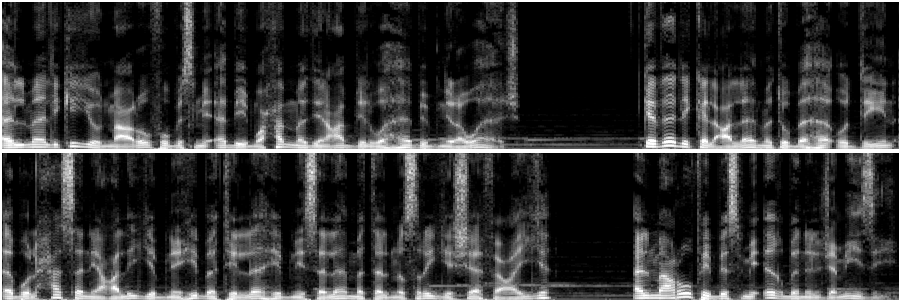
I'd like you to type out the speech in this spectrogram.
المالكي المعروف باسم أبي محمد عبد الوهاب بن رواج. كذلك العلامة بهاء الدين أبو الحسن علي بن هبة الله بن سلامة المصري الشافعي المعروف باسم إغبن الجميزي.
